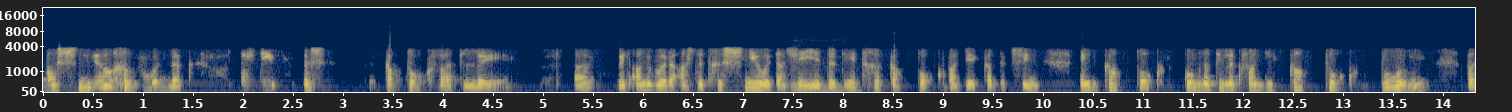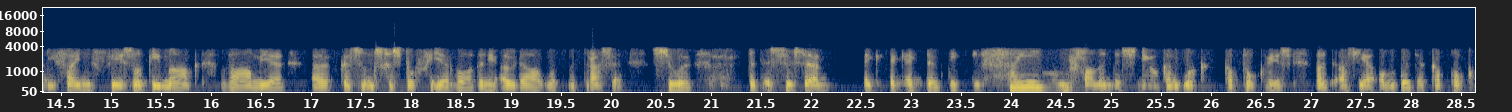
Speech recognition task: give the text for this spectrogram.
maar sneeu gewoonlik is die is kapok wat lê. Um, met ander woorde as dit gesneeu het dan sê jy dit het gekapok want jy kan dit sien. En kapok kom natuurlik van die kapok boom wat die fyn veseltjie maak waarmee uh, kussings gestoffeer word in die ou dae ook matrasse. So dit is soos 'n uh, ek ek ek dink die die fyn vallende sneeu kan ook kapok wees want as jy al ooit 'n kapok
